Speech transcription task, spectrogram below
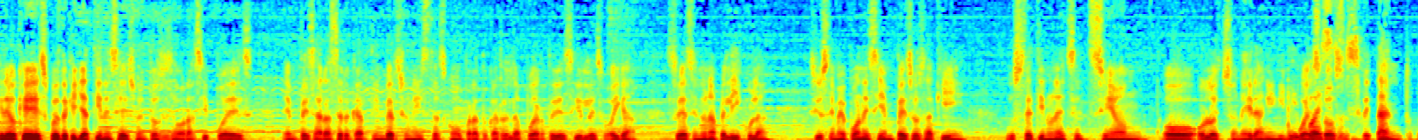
Creo que después de que ya tienes eso, entonces ahora sí puedes empezar a acercarte a inversionistas como para tocarles la puerta y decirles, oiga, estoy haciendo una película, si usted me pone 100 pesos aquí, usted tiene una excepción o, o lo exoneran en De impuestos, impuestos. de tanto.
